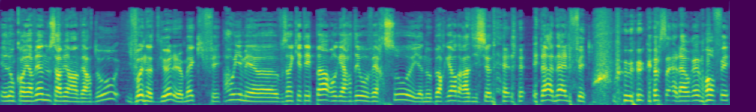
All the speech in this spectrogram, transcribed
Et donc quand il revient nous servir un verre d'eau, il voit notre gueule et le mec il fait ah oui mais euh, vous inquiétez pas, regardez au verso, il y a nos burgers traditionnels. Et là Anna elle fait comme ça, elle a vraiment fait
